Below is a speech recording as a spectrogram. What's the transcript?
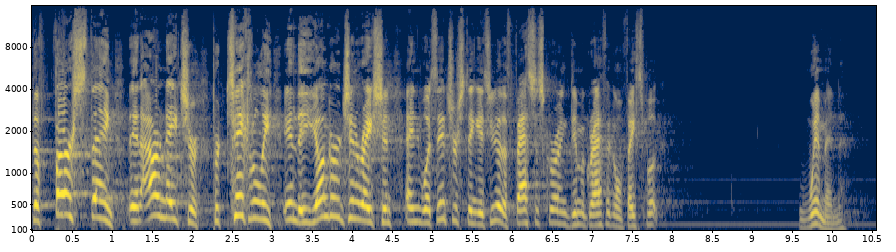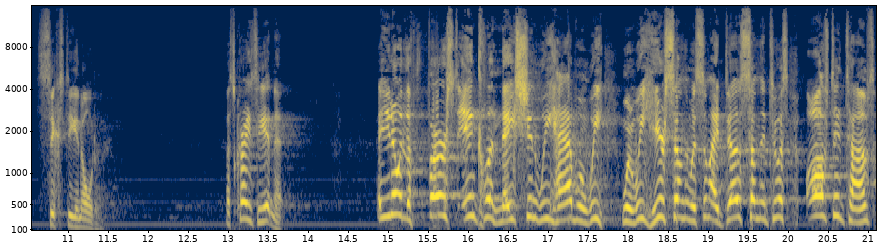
the first thing in our nature, particularly in the younger generation, and what's interesting is you know the fastest growing demographic on Facebook? Women 60 and older. That's crazy, isn't it? And you know what the first inclination we have when we when we hear something when somebody does something to us, oftentimes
